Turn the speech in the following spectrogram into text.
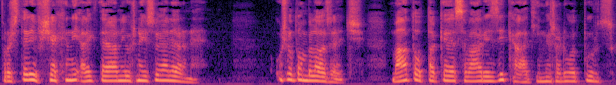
Proč tedy všechny elektrárny už nejsou jaderné? Už o tom byla řeč. Má to také svá rizika tím řadu odpůrců.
